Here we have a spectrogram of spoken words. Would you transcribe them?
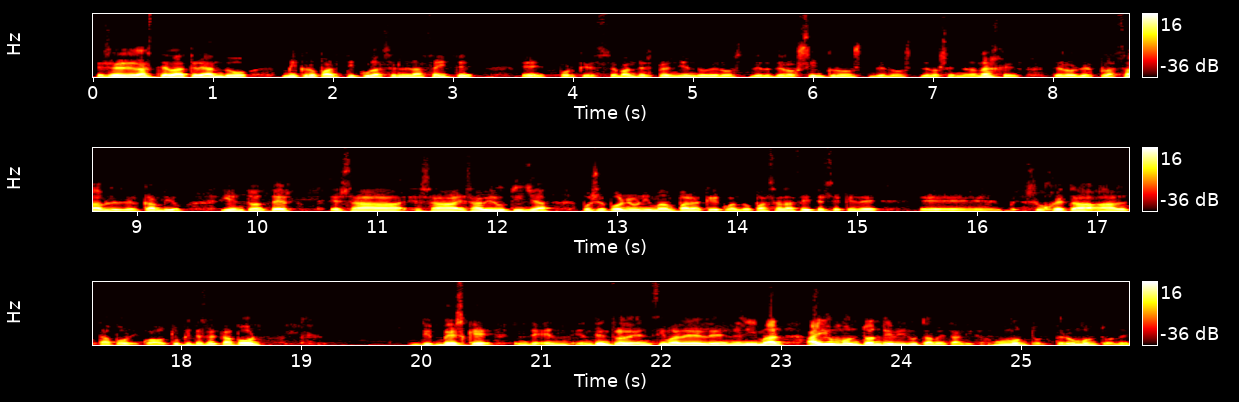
Ese desgaste va creando micropartículas en el aceite, ¿eh? porque se van desprendiendo de los, de, los sincros, de los, de los engranajes, de los desplazables del cambio, y entonces esa, esa, esa virutilla pues se pone un imán para que cuando pasa el aceite se quede eh, sujeta al tapón. Y cuando tú quites el tapón, ves que en, dentro de, encima del imán hay un montón de viruta metálica, un montón, pero un montón, ¿eh?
